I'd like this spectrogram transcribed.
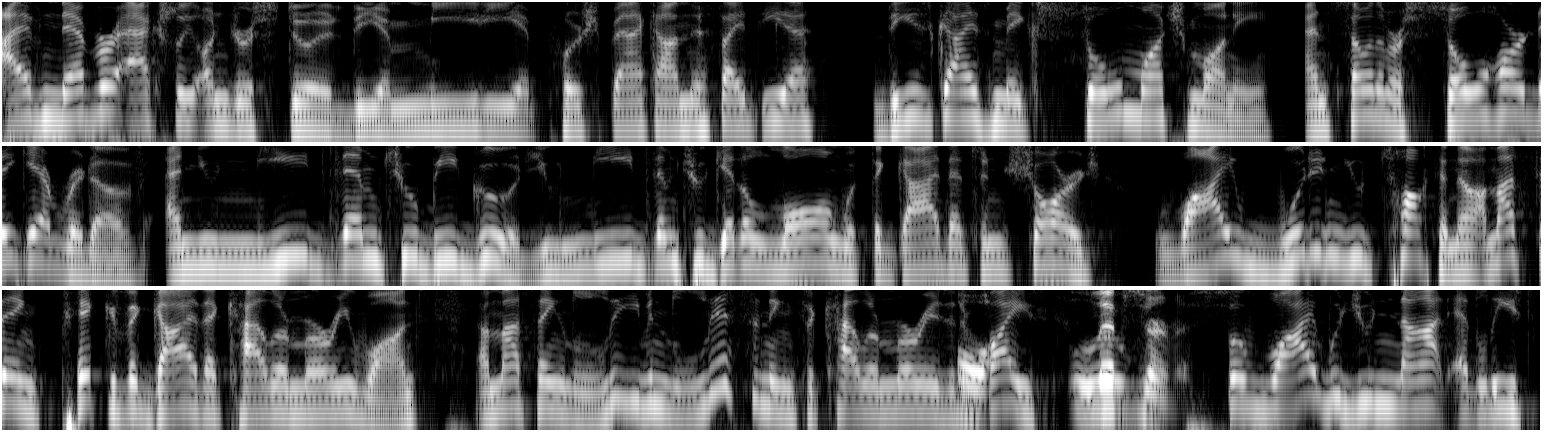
I've never actually understood the immediate pushback on this idea. These guys make so much money, and some of them are so hard to get rid of, and you need them to be good. You need them to get along with the guy that's in charge. Why wouldn't you talk to them? Now, I'm not saying pick the guy that Kyler Murray wants. I'm not saying even listening to Kyler Murray's Oh, advice. lip but- service. But why would you not at least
